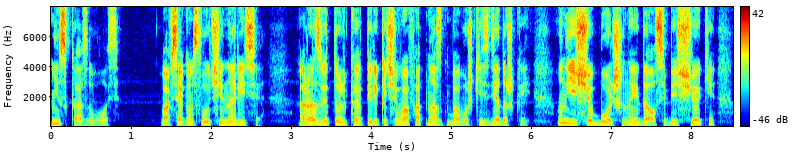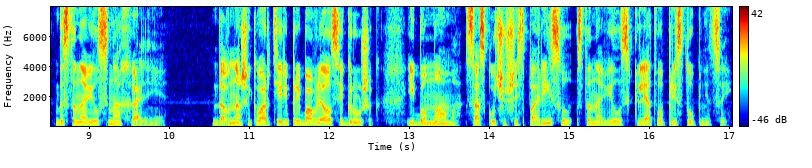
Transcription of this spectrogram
не сказывалось. Во всяком случае, на Рисе. Разве только перекочевав от нас к бабушке с дедушкой, он еще больше наедал себе щеки, да становился нахальнее. Да в нашей квартире прибавлялось игрушек, ибо мама, соскучившись по рису, становилась клятвопреступницей.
